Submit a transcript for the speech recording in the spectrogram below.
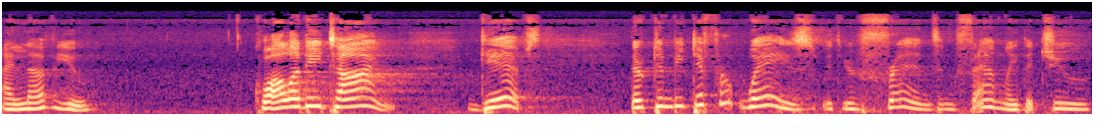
I love you. Quality time, gifts. There can be different ways with your friends and family that you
